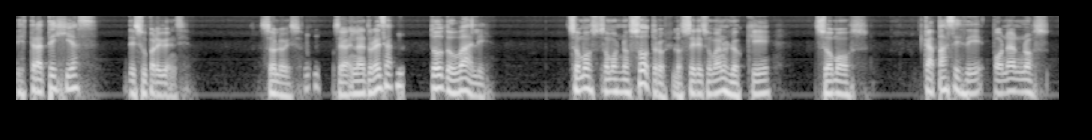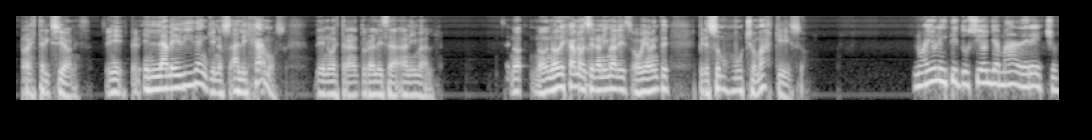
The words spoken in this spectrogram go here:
estrategias de supervivencia. Solo eso. O sea, en la naturaleza todo vale. Somos, somos nosotros, los seres humanos, los que somos capaces de ponernos restricciones. ¿Sí? Pero en la medida en que nos alejamos de nuestra naturaleza animal. No, no- no dejamos de ser animales, obviamente, pero somos mucho más que eso. No hay una institución llamada derecho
